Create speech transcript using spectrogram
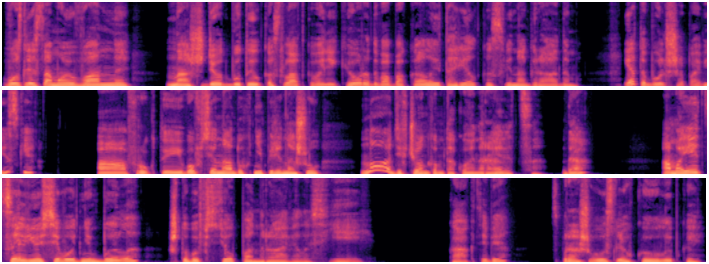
Возле самой ванны Нас ждет бутылка сладкого ликера, два бокала и тарелка с виноградом. Я-то больше по виски, а фрукты и вовсе на дух не переношу, но девчонкам такое нравится, да? А моей целью сегодня было, чтобы все понравилось ей. «Как тебе?» — спрашиваю с легкой улыбкой.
